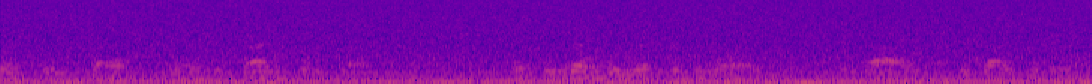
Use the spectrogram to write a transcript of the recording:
lives to himself, nor decides to himself. For if we live, we live to the Lord. If we die, we die to the Lord.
